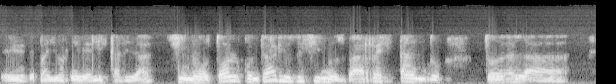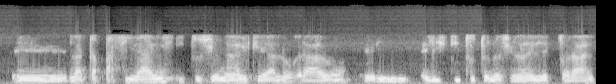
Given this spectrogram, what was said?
eh, de mayor nivel y calidad, sino todo lo contrario, es decir, nos va restando toda la eh, la capacidad institucional que ha logrado el, el Instituto Nacional Electoral,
